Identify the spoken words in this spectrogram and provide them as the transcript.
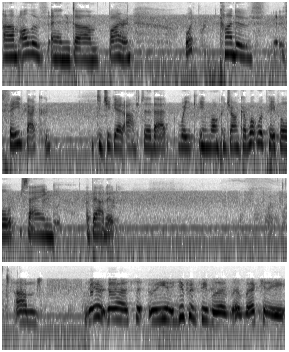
um, Olive and um, Byron, what kind of feedback did you get after that week in Wonka What were people saying about it? Um, there, there are different people have, have actually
